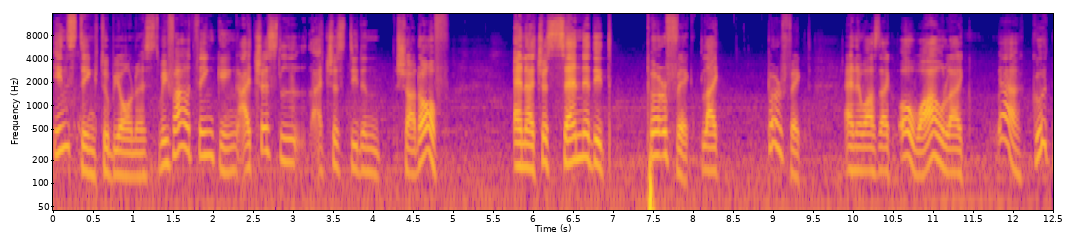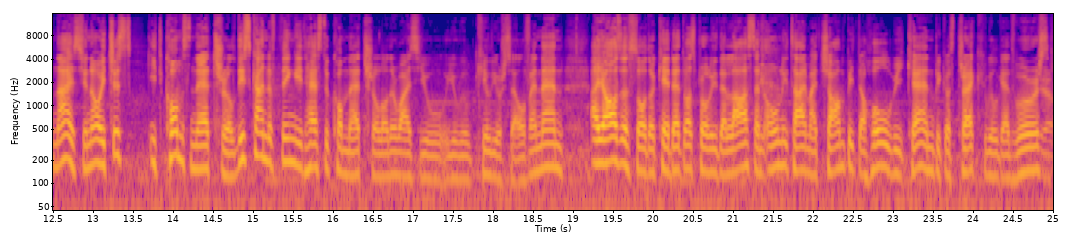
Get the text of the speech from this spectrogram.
instinct to be honest without thinking i just i just didn't shut off and i just sended it perfect like perfect and it was like oh wow like yeah good nice you know it just it comes natural this kind of thing it has to come natural otherwise you you will kill yourself and then i also thought okay that was probably the last and only time i jump it the whole weekend because track will get worse Yeah.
